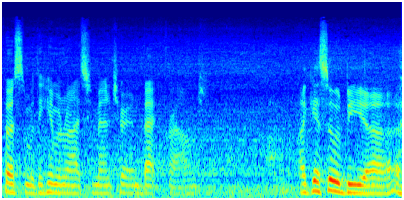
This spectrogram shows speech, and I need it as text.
person with a human rights humanitarian background. I guess it would be uh,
